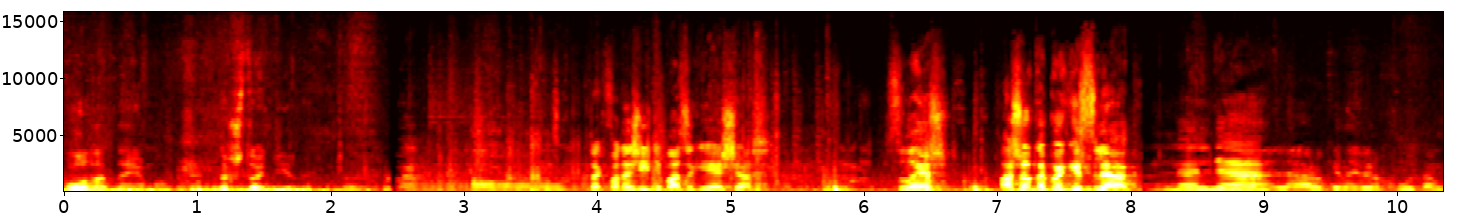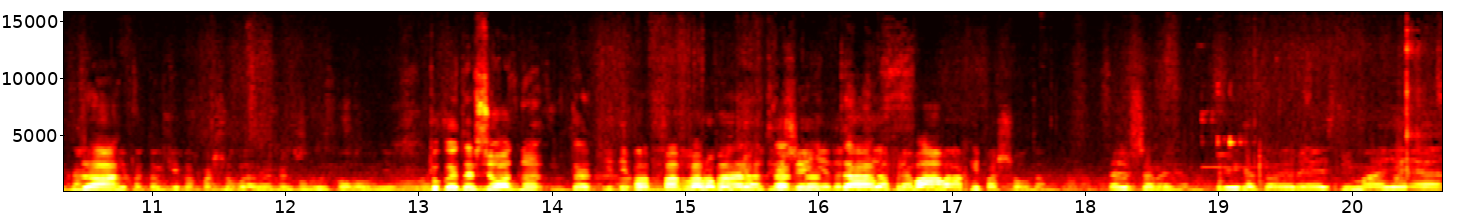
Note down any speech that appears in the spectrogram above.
Холодно ему. Ну что делать? Так, подождите, пацаки, я сейчас. Слышь, а что такое кисляк? Ня-ня. На руки наверху, там как Да. и потом типа пошел, и она как бы выпала у него. Только это все одно... да. И ты Па-па-па-па, попробуй прям движение, это все сделал, прям и пошел, да. Совершенно верно. Приготовились, внимание.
